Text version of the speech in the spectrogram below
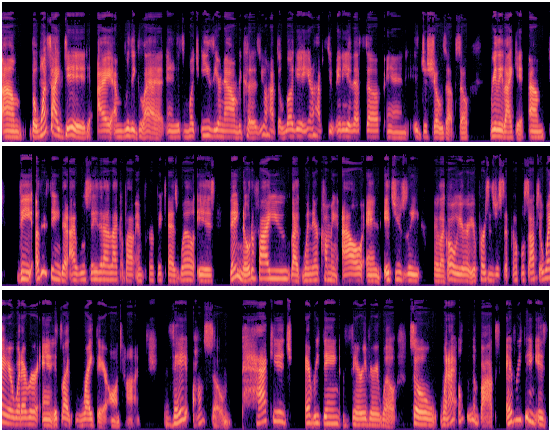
Um, but once I did, I am really glad, and it's much easier now because you don't have to lug it, you don't have to do any of that stuff, and it just shows up. So, really like it. Um, the other thing that I will say that I like about Imperfect as well is they notify you like when they're coming out and it's usually they're like oh your your person's just a couple stops away or whatever and it's like right there on time they also package everything very very well so when i open the box everything is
